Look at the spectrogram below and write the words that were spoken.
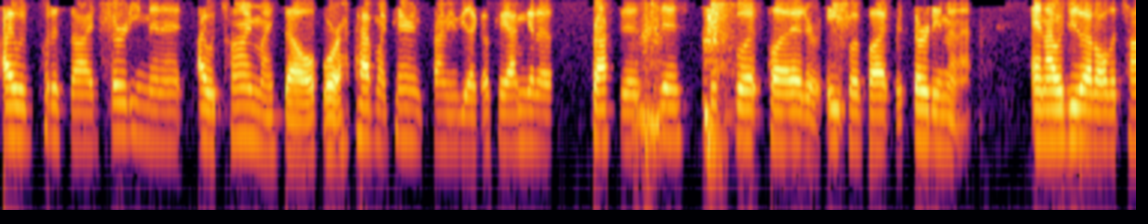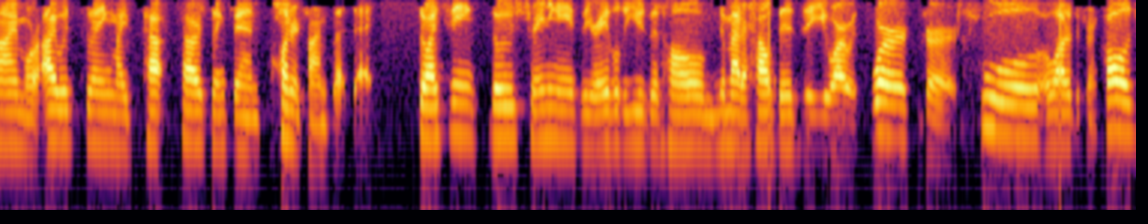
I would put aside 30 minutes. I would time myself or have my parents time me and be like, okay, I'm gonna practice this six foot putt or eight foot putt for 30 minutes. And I would do that all the time, or I would swing my power swing fan 100 times that day. So I think those training aids that you're able to use at home, no matter how busy you are with work or school, a lot of different college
